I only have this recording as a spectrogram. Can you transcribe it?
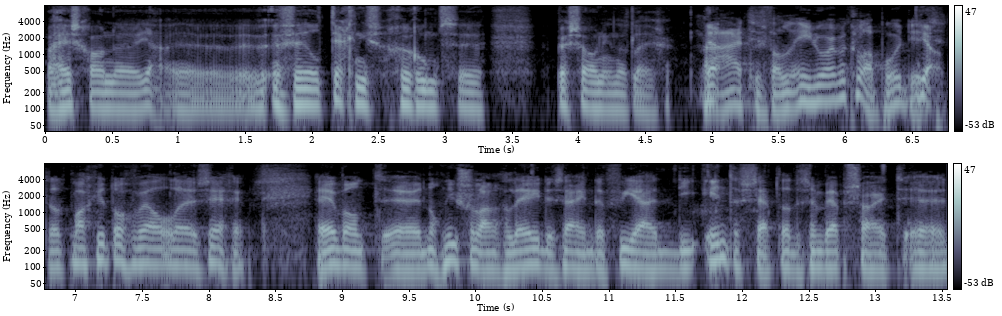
Maar hij is gewoon ja, een veel technisch geroemd persoon in het leger. Maar ja. het is wel een enorme klap hoor, dit. Ja. Dat mag je toch wel uh, zeggen. He, want uh, nog niet zo lang geleden zijn er via die Intercept, dat is een website, uh,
